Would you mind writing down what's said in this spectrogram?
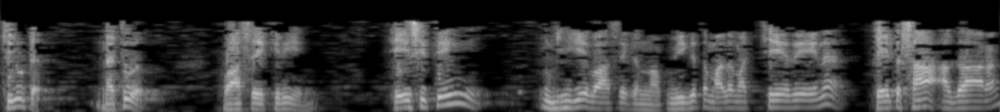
කිලුට නැතුව වාසය කිරීම. ඒ සිතින් ගිහිගේ වාසය කරනවා. විගත මල මච්චේරේන චේතසා අගාරං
